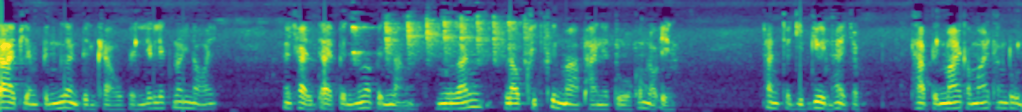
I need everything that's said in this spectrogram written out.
ได้เพียงเป็นเงื่อนเป็นเคราเป็นเล็กๆน้อยๆไม่ใช่ได้เป็นเนื้อเป็นหนัง เหมือนเราผิดขึ้นมาภายในตัวของเราเอง ท่านจะหยิบยื่นให้จะ ถ้าเป็นไม้กับไม้ทั้งดุน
